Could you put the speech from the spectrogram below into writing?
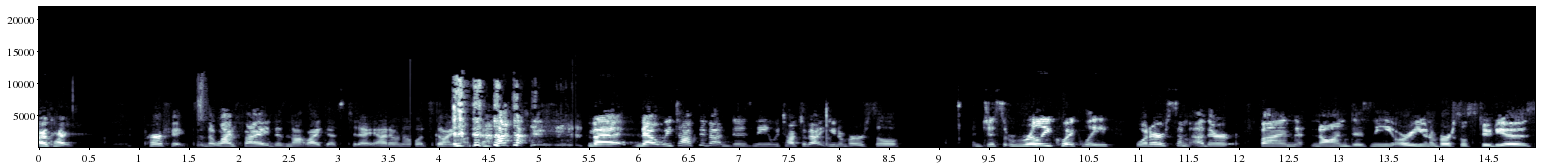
Okay. Perfect. The Wi-Fi does not like us today. I don't know what's going on. but no, we talked about Disney, we talked about Universal. Just really quickly, what are some other fun non-Disney or Universal Studios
